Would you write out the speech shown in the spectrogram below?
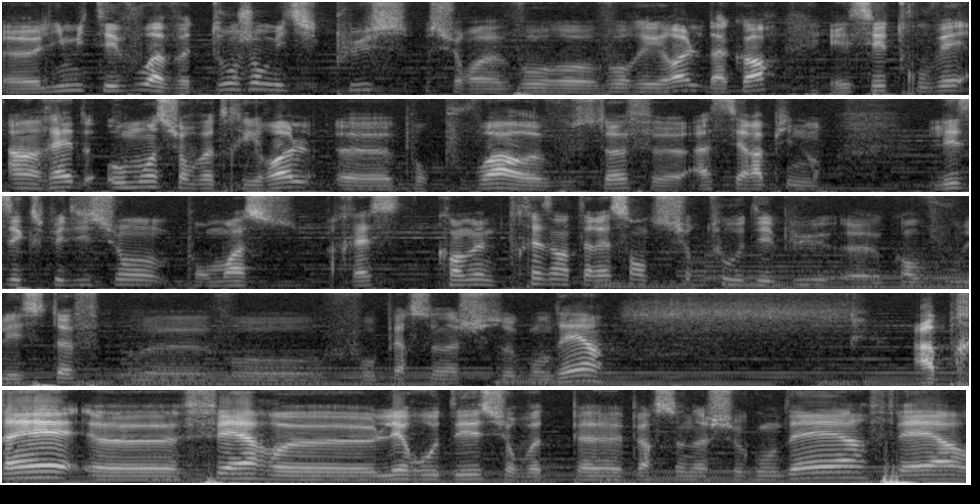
euh, limitez-vous à votre donjon mythique plus sur euh, vos, vos rerolls, d'accord? Et essayez de trouver un raid au moins sur votre reroll euh, pour pouvoir vous stuff assez rapidement. Les expéditions, pour moi, restent quand même très intéressantes, surtout au début, quand vous voulez stuff vos, vos, personnages secondaires. Après, faire l'érodé sur votre personnage secondaire, faire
